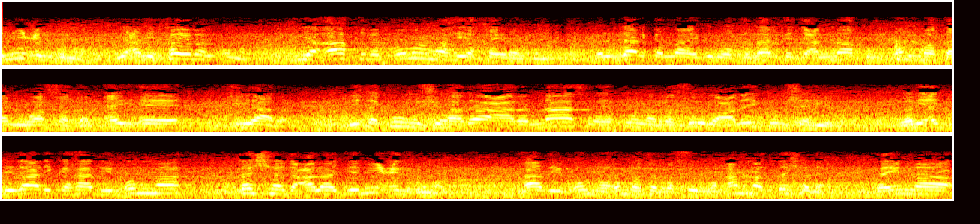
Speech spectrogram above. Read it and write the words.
جميع الأمم. يعني خير الأمم. هي آخر الأمم وهي خير الأمم. ولذلك الله يقول وكذلك جعلناكم أمة وسطا. أي إيه؟ خيارا لتكونوا شهداء على الناس ويكون الرسول عليكم شهيدا. ولأجل ذلك هذه الأمة تشهد على جميع الأمم. هذه الأمة أمة الرسول محمد تشهد. فإن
